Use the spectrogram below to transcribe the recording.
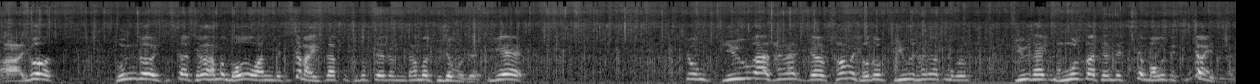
아, 이거, 돈설, 진짜 제가 한번 먹어봤는데, 진짜 맛있었고, 구독자 여러분들 한번 드셔보세요. 이게, 좀, 비유가 상할, 저, 처음에 저도 비유 먹으면, 비유 상하고 못 먹을 것 같았는데, 진짜 먹을 때 진짜 맛있어요.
